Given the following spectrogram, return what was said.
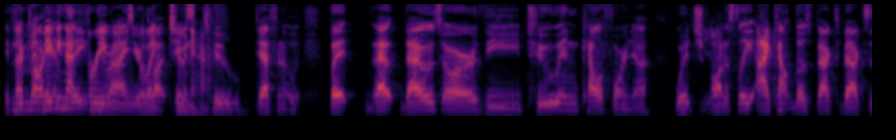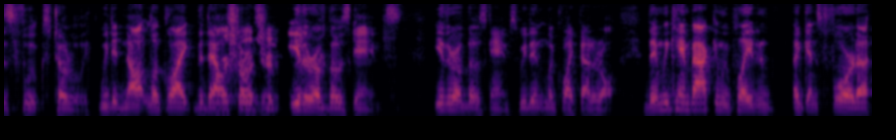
if you're talking maybe not lately, three Ryan, weeks, you're but like ta- two and a half. Two, definitely. But that those are the two in California. Which yeah. honestly, I count those back to backs as flukes. Totally, we did not look like the Dallas Stars in either of those games. Either of those games, we didn't look like that at all. Then we came back and we played in, against Florida,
